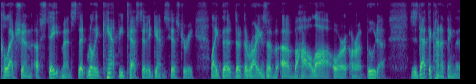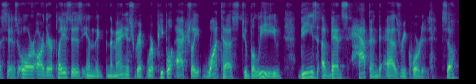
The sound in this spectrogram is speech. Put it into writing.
collection of statements that really can't be tested against history, like the the, the writings of of Baha'u'llah or or of Buddha. Is that the kind of thing this is, or are there places in the in the manuscript where people actually want us to believe these events happened as recorded. So,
